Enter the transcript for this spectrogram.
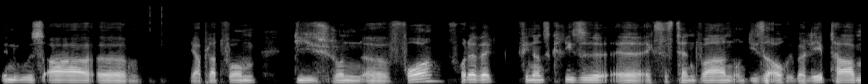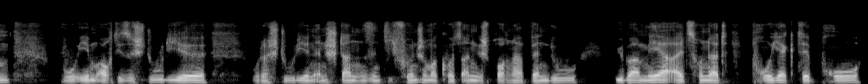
in den USA äh, ja, Plattformen, die schon äh, vor, vor der Weltfinanzkrise äh, existent waren und diese auch überlebt haben, wo eben auch diese Studie oder Studien entstanden sind, die ich vorhin schon mal kurz angesprochen habe, wenn du über mehr als 100 Projekte pro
